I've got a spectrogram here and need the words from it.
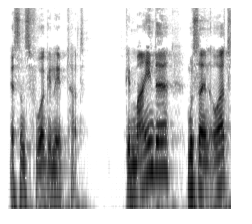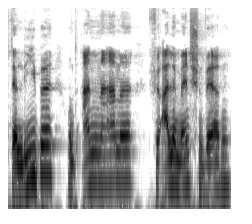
es uns vorgelebt hat. Gemeinde muss ein Ort der Liebe und Annahme für alle Menschen werden,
